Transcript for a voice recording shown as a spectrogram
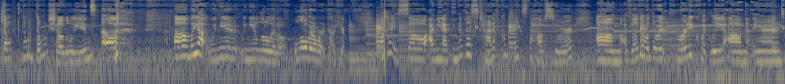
don't, don't, don't show the weeds. Uh, um, but yeah, we need, we need a little bit of, a little bit of work out here. Okay, so I mean, I think that this kind of completes the house tour. Um, I feel like I went through it pretty quickly, um, and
